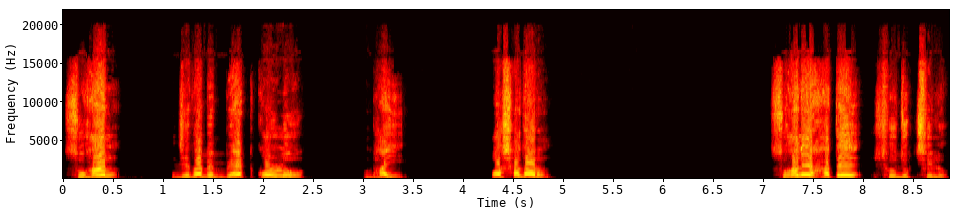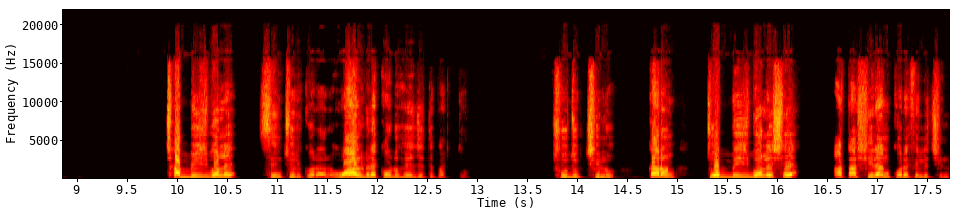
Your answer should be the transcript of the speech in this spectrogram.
সোহান যেভাবে ব্যাট করল, ভাই, অসাধারণ। সোহানের হাতে সুযোগ ছিল। ২৬ বলে সেঞ্চুরি করার, ওয়ার্ল্ড রেকর্ড হয়ে যেতে পারত। সুযোগ ছিল, কারণ চব্বিশ বলে সে আটাশি রান করে ফেলেছিল।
